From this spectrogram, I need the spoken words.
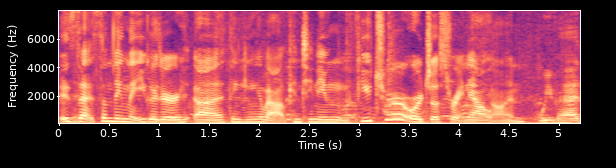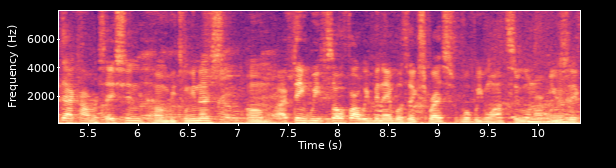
Is that something that you guys are uh, thinking about continuing in the future or just right now on? We've had that conversation um, between us. Um, I think we've so far we've been able to express what we want to in our music.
